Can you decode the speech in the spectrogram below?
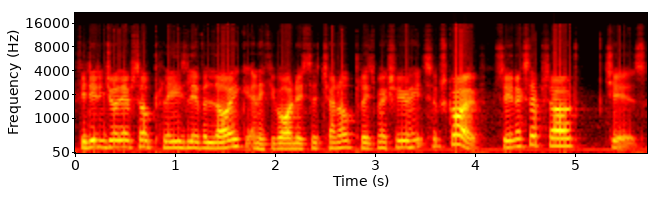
If you did enjoy the episode, please leave a like, and if you are new to the channel, please make sure you hit subscribe. See you next episode. Cheers.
